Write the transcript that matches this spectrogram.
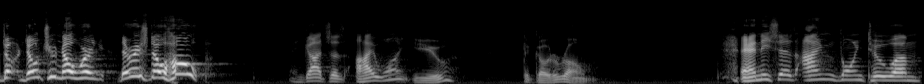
Don't, don't you know where there is no hope? And God says, I want you to go to Rome. And He says, I'm going to um,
